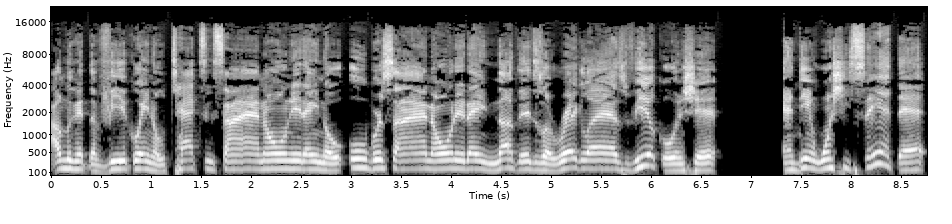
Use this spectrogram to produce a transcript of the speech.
I'm looking at the vehicle, ain't no taxi sign on it, ain't no Uber sign on it, ain't nothing. It's just a regular ass vehicle and shit. And then once she said that,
